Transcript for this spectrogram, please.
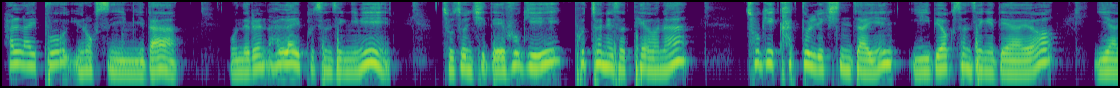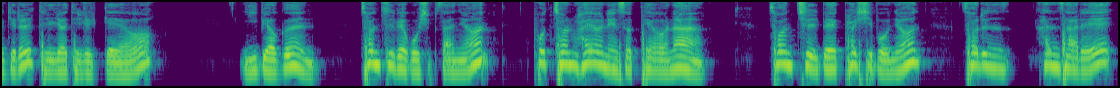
할라이프 윤옥순입니다. 오늘은 할라이프 선생님이 조선시대 후기 포천에서 태어나 초기 카톨릭 신자인 이벽 선생에 대하여 이야기를 들려드릴게요. 이벽은 1754년 포천 화연에서 태어나 1785년 31살의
